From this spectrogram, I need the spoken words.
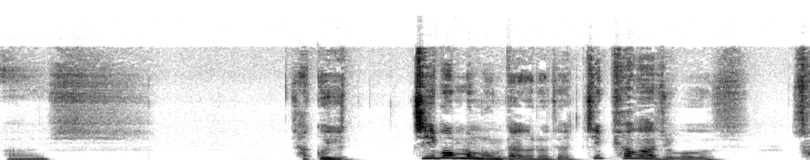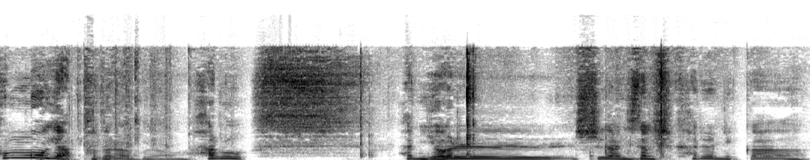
아이씨. 자꾸 이 찝어 먹는다 그러죠. 찝혀가지고 손목이 아프더라고요. 하루 한 10시간 이상씩 하려니까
